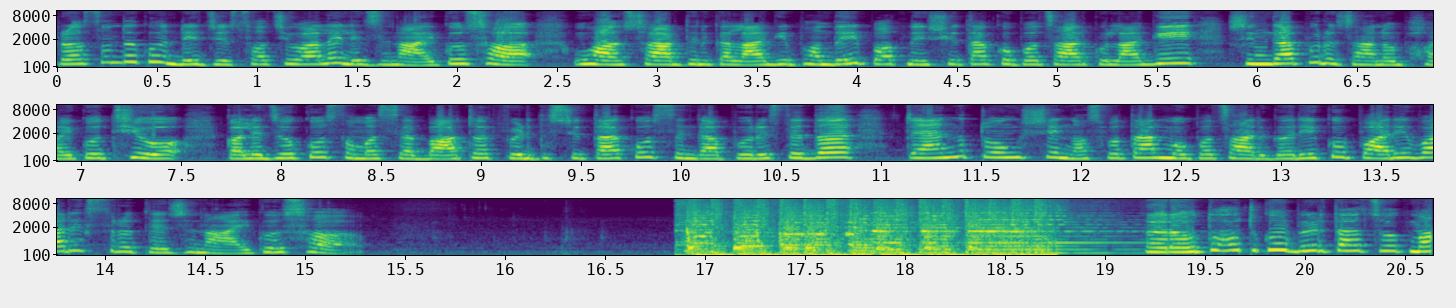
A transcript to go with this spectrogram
प्रचण्डको निजी सचिवालयले जनाएको छ। उहाँ चार दिनका लागि भन्दै पत्नी सीताको उपचार लागि सिंगापुर जानु भएको थियो। कलेजोको समस्याबाट पीड़ित सीताको सिंगापुर स्थित ट्याङ टोङसिङ अस्पतालमा उपचार गरिएको पारिवारिक स्रोतले जनाएको छ। रौतहटको बिर्ता चोकमा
